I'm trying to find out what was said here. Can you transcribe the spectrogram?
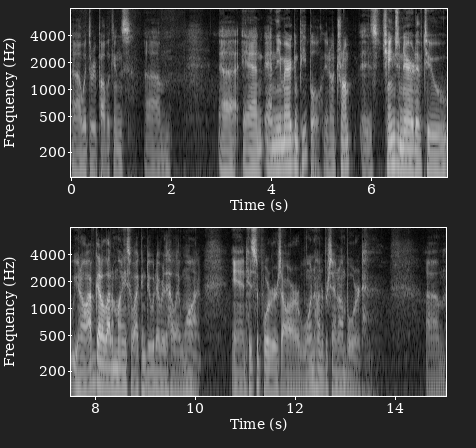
uh, with the republicans. Um, uh, and and the American people, you know, Trump has changed the narrative to, you know, I've got a lot of money, so I can do whatever the hell I want, and his supporters are 100% on board. Um,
